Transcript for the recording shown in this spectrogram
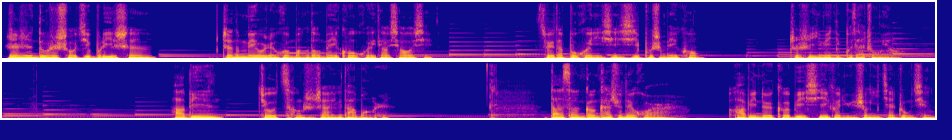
人人都是手机不离身，真的没有人会忙到没空回一条消息。所以他不回你信息，不是没空，只是因为你不再重要。阿斌。就曾是这样一个大忙人。大三刚开学那会儿，阿斌对隔壁系一个女生一见钟情，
